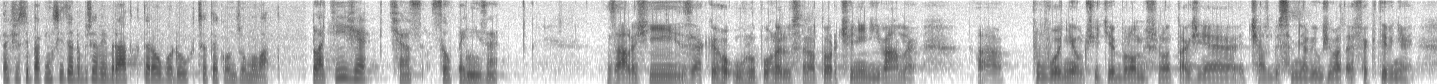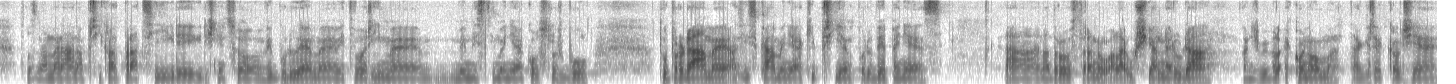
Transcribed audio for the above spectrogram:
Takže si pak musíte dobře vybrat, kterou vodu chcete konzumovat. Platí, že čas jsou peníze. Záleží, z jakého úhlu pohledu se na to rčení díváme. A původně určitě bylo myšleno tak, že čas by se měl využívat efektivně. To znamená například prací, kdy když něco vybudujeme, vytvoříme, vymyslíme nějakou službu, tu prodáme a získáme nějaký příjem v podobě peněz. A na druhou stranu ale už Jan Neruda, aniž by byl ekonom, tak řekl, že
